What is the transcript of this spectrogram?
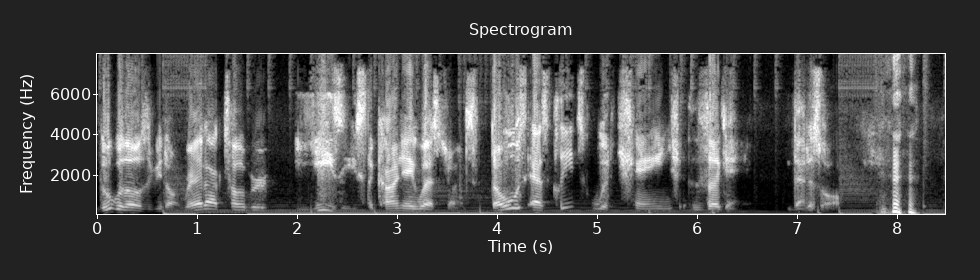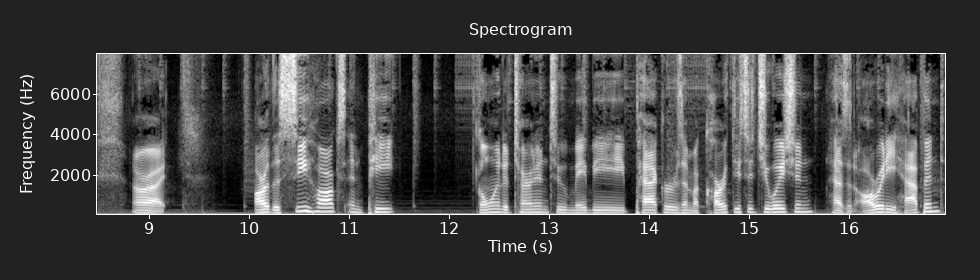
Google those if you don't. Red October Yeezys, the Kanye West joints. Those as cleats would change the game. That is all. All right. Are the Seahawks and Pete going to turn into maybe Packers and McCarthy situation? Has it already happened?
